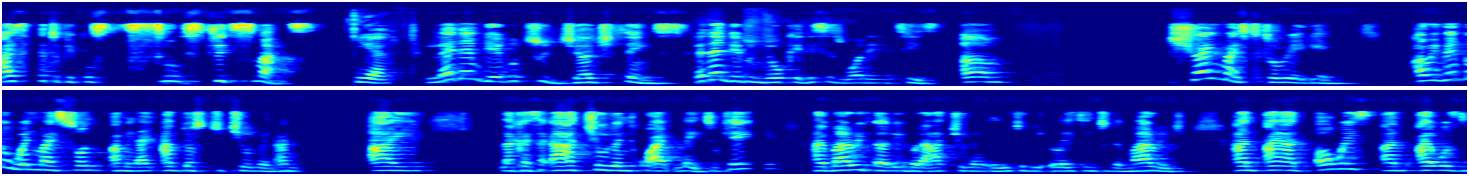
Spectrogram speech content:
I say to people street smart. Yeah. Let them be able to judge things. Let them be able to know, okay, this is what it is. Um, sharing my story again. I remember when my son, I mean, I have just two children, and I, like I said, I had children quite late, okay? I married early, but I had children a little bit late into the marriage. And I had always, and I was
